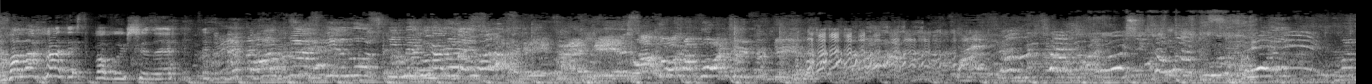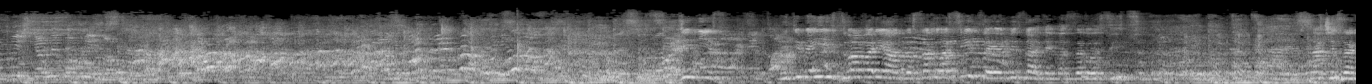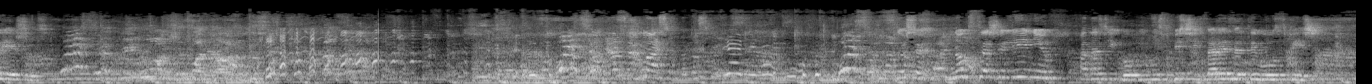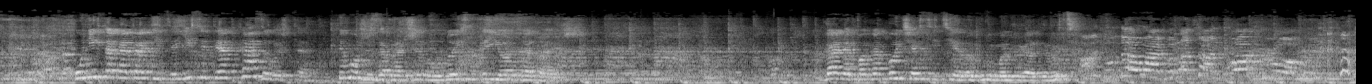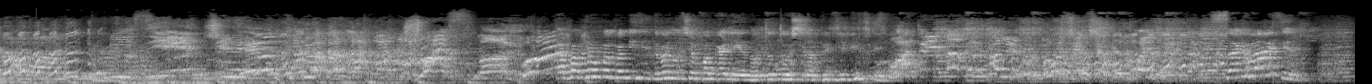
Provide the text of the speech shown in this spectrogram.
Волохатость повышенная. Одна носки ми вгораємо. Какие зато рабочие какие. Тебя есть два варианта, согласиться и обязательно согласиться. Значит, зарежут. Я согласен, но на свою. Слушай, но, к сожалению, подожди, Гоги, не спеши, это ты его успеешь. У них такая традиция, если ты отказываешься, ты можешь забрать жену, но если ты ее отгадаешь. Галя, по какой части тела будем отгадывать? А ну давай, братан, попробуй. Мизинчик. Что слабо? А попробуй поместить, давай лучше по колену, то точно определит. Смотри на колено. Согласен?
